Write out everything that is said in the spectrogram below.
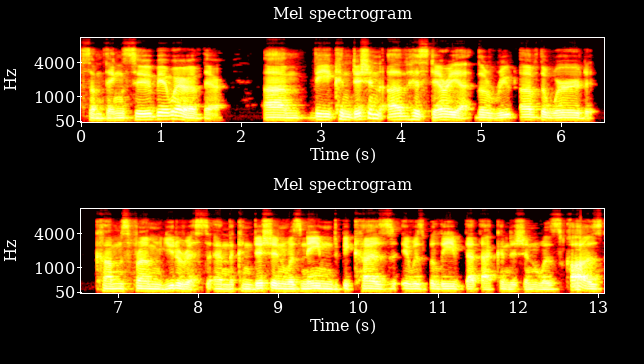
some things to be aware of there. Um, the condition of hysteria, the root of the word comes from uterus, and the condition was named because it was believed that that condition was caused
